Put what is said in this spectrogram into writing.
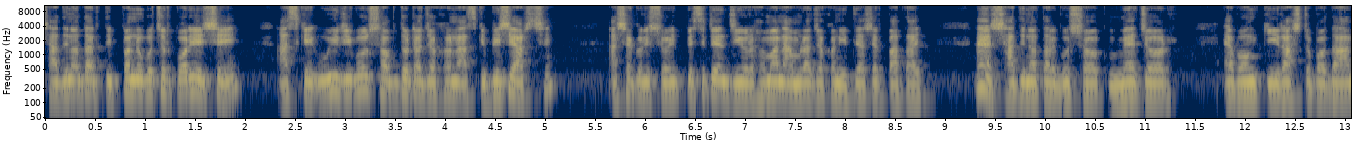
স্বাধীনতার তিপ্পান্ন বছর পরে এসে আজকে উই রিভোল্ট শব্দটা যখন আজকে বেশি আসছে, আশা করি শহীদ প্রেসিডেন্ট জিয়র রহমান, আমরা যখন ইতিহাসের পাতায় হ্যাঁ স্বাধীনতার ঘোষক, মেজর এবং কি রাষ্ট্রপ্রধান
